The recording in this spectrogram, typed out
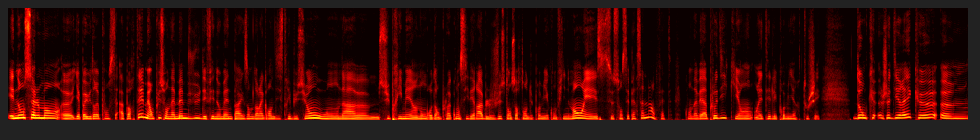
Et non seulement euh, il n'y a pas eu de réponse apportée, mais en plus on a même vu des phénomènes, par exemple dans la grande distribution, où on a euh, supprimé un nombre d'emplois considérable juste en sortant du premier confinement. Et ce sont ces personnes-là, en fait, qu'on avait applaudi, qui ont, été les premières touchées. Donc, je dirais que euh,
